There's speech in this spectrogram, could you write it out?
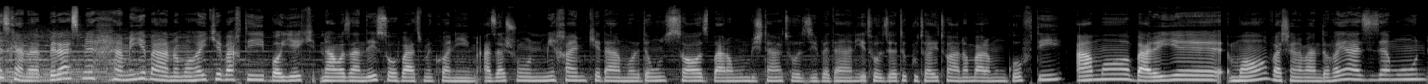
اسکندر به رسم همه برنامه هایی که وقتی با یک نوازنده صحبت می‌کنیم ازشون می‌خوایم که در مورد اون ساز برامون بیشتر توضیح بدن. یه توضیحات کوتاهی تو الان برامون گفتی. اما برای ما و شنونده های عزیزمون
